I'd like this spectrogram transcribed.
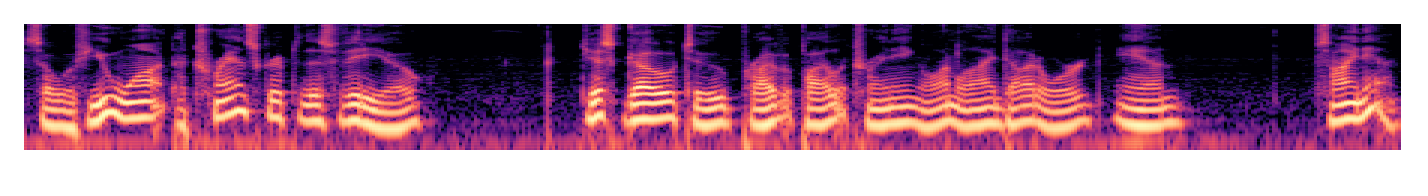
So if you want a transcript of this video, just go to privatepilottrainingonline.org and sign in.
